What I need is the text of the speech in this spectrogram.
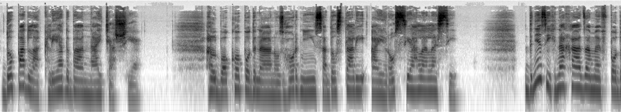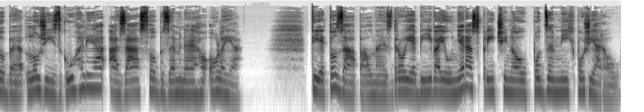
dopadla kliatba najťažšie. Hlboko pod nános hornín sa dostali aj rozsiahle lesy – dnes ich nachádzame v podobe loží z uhlia a zásob zemného oleja. Tieto zápalné zdroje bývajú neraz príčinou podzemných požiarov.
